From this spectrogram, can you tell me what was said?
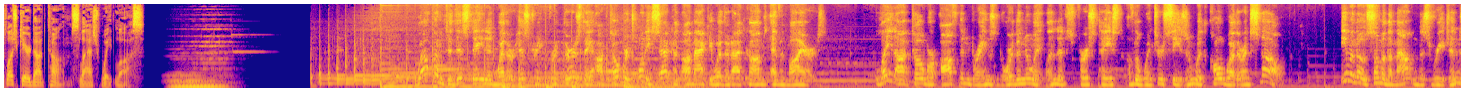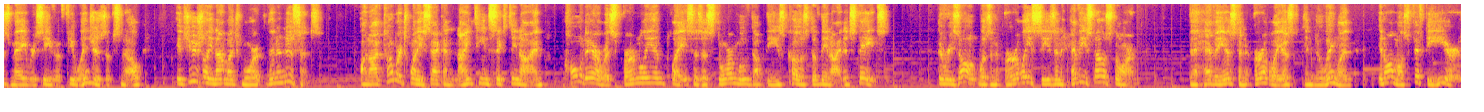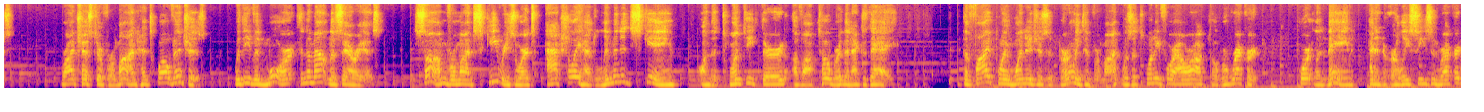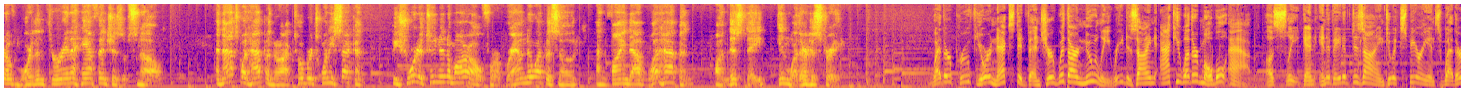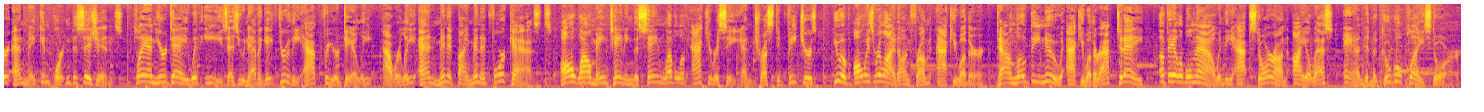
plushcare.com slash weight loss. Welcome to this date in weather history for Thursday, October 22nd. I'm AccuWeather.com's Evan Myers. Late October often brings northern New England its first taste of the winter season with cold weather and snow. Even though some of the mountainous regions may receive a few inches of snow, it's usually not much more than a nuisance. On October 22, 1969, cold air was firmly in place as a storm moved up the east coast of the United States. The result was an early season heavy snowstorm, the heaviest and earliest in New England in almost 50 years. Rochester, Vermont had 12 inches, with even more in the mountainous areas. Some Vermont ski resorts actually had limited skiing on the 23rd of October, the next day. The 5.1 inches at Burlington, Vermont was a 24 hour October record. Portland, Maine had an early season record of more than three and a half inches of snow. And that's what happened on October 22nd. Be sure to tune in tomorrow for a brand new episode and find out what happened on this date in weather history. Weatherproof your next adventure with our newly redesigned AccuWeather mobile app. A sleek and innovative design to experience weather and make important decisions. Plan your day with ease as you navigate through the app for your daily, hourly, and minute by minute forecasts, all while maintaining the same level of accuracy and trusted features you have always relied on from AccuWeather. Download the new AccuWeather app today, available now in the App Store on iOS and in the Google Play Store.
